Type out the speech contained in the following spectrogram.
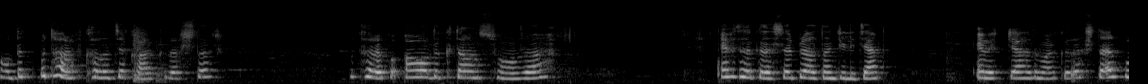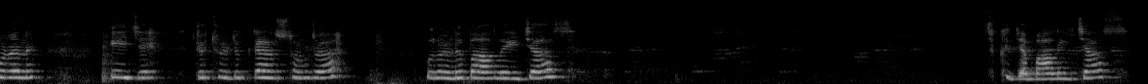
Aldık bu taraf kalacak arkadaşlar. Bu tarafı aldıktan sonra Evet arkadaşlar birazdan geleceğim. Evet geldim arkadaşlar. Buranı iyice götürdükten sonra buranı bağlayacağız. Sıkıca bağlayacağız.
